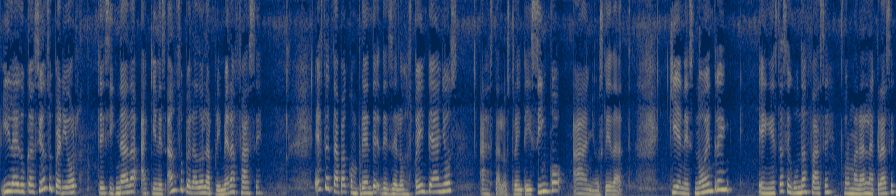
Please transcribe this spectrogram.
Y la educación superior, designada a quienes han superado la primera fase. Esta etapa comprende desde los 20 años hasta los 35 años de edad quienes no entren en esta segunda fase formarán la clase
